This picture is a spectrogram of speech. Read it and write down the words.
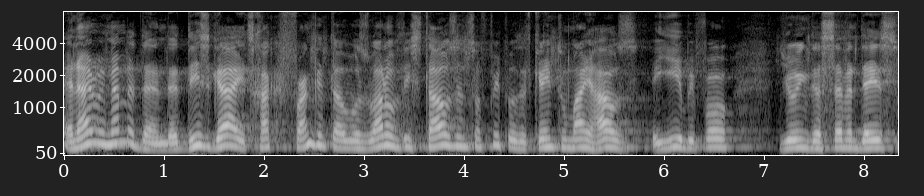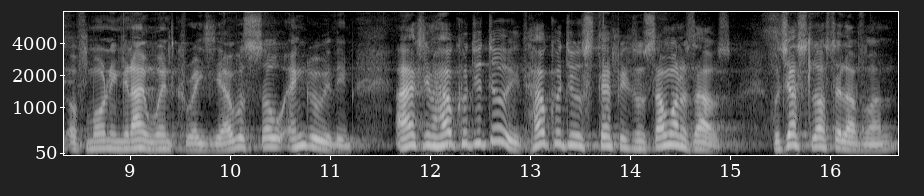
And I remember then that this guy, Itzhak Frankenthal, was one of these thousands of people that came to my house a year before during the seven days of mourning, and I went crazy. I was so angry with him. I asked him, How could you do it? How could you step into someone's house who just lost a loved one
